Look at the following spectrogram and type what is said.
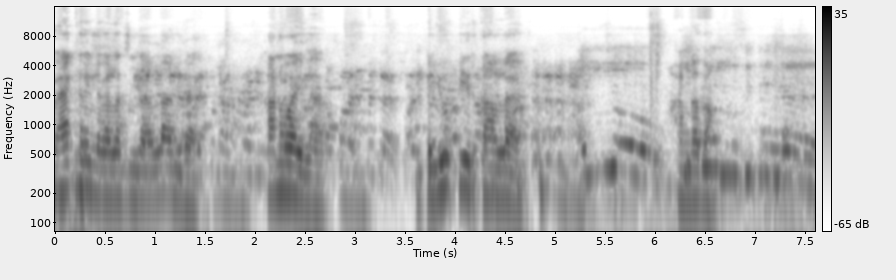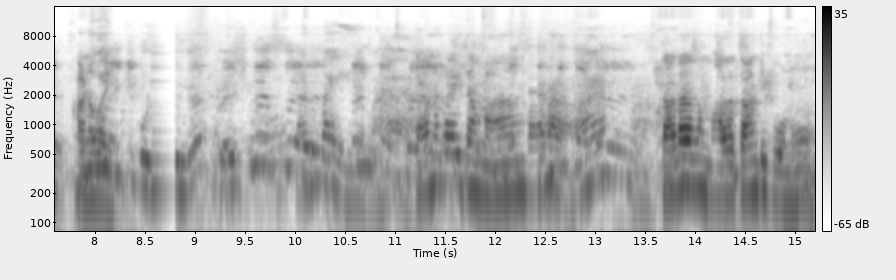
பேக்கரியில் வேலை செஞ்சால அங்கே. கணுவாயில். இப்போ யூபி இருக்கான்ல. அங்கே தான் கணுவாய். கணுவாய் தாம்மா தடாகம். அதை தாண்டி போகணும்.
